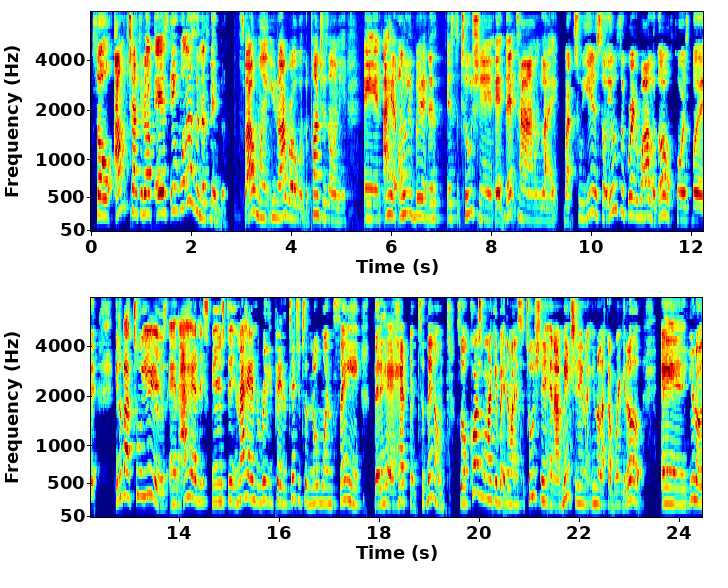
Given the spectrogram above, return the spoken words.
So I'm chuck it up as it was an offender. So I went, you know, I rolled with the punches on it. And I had only been at the institution at that time, like about two years. So it was a great while ago, of course, but it's about two years. And I hadn't experienced it and I hadn't really paid attention to no one saying that it had happened to them. So, of course, when I get back to my institution and I mention it, you know, like I bring it up, and, you know,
